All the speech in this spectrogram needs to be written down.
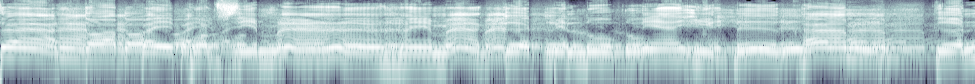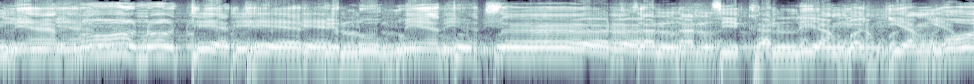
สาต่อไปพบสิมา ให้มาเกิดเป็นลูกเมียอีกดือคำเกินเมียโนโนเทเทเป็นลูกเมียทุกเสิร์สันสิขันเลี้ยงบ่เจียงย้อ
